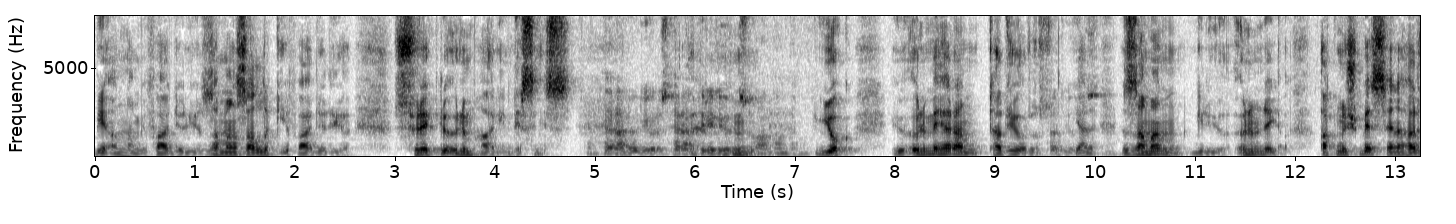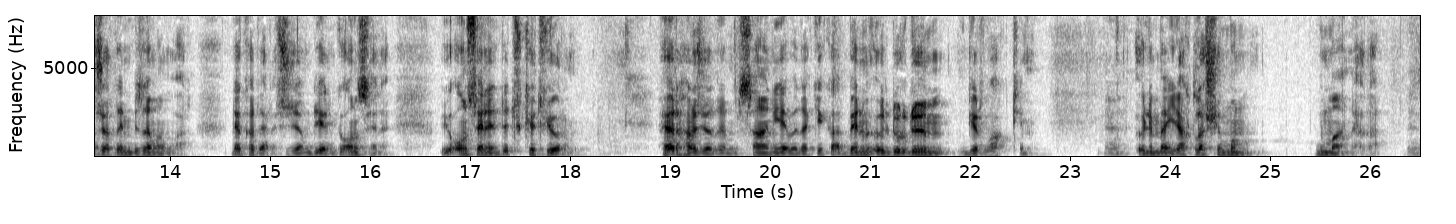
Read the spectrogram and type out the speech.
bir anlam ifade ediyor. Zamansallık ifade ediyor. Sürekli ölüm halindesiniz. Her an ölüyoruz, her an diriliyoruz o anlamda mı? Yok. Ölümü her an tadıyoruz. Tadıyoruz. Yani zaman gidiyor. Önümde 65 sene harcadığım bir zaman var. Ne kadar yaşayacağım? Diyelim ki 10 sene. 10 senede tüketiyorum. Her harcadığım saniye ve dakika benim öldürdüğüm bir vaktim. Evet. Ölüme yaklaşımım bu manada. Evet.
